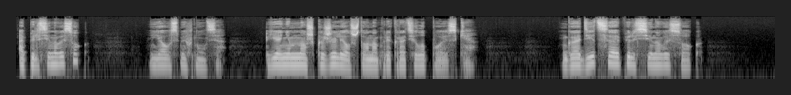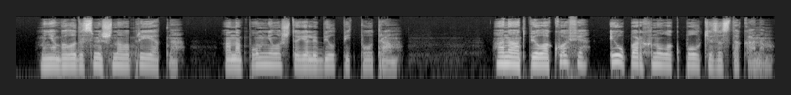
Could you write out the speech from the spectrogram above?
Апельсиновый сок? Я усмехнулся. Я немножко жалел, что она прекратила поиски. Годится апельсиновый сок. Мне было до смешного приятно. Она помнила, что я любил пить по утрам. Она отпила кофе и упорхнула к полке за стаканом.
